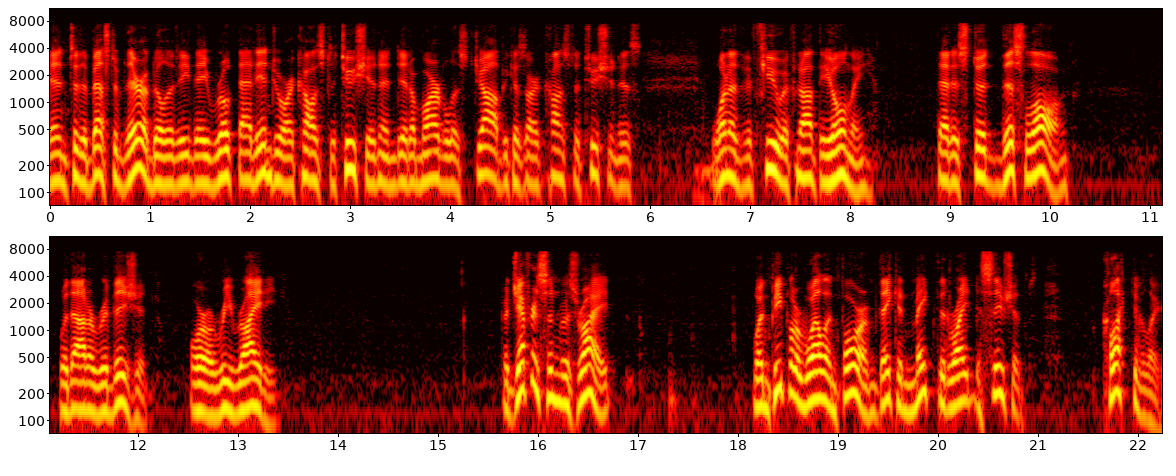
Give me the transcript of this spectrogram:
And to the best of their ability, they wrote that into our Constitution and did a marvelous job because our Constitution is one of the few, if not the only, that has stood this long without a revision or a rewriting. But Jefferson was right. When people are well informed, they can make the right decisions collectively.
